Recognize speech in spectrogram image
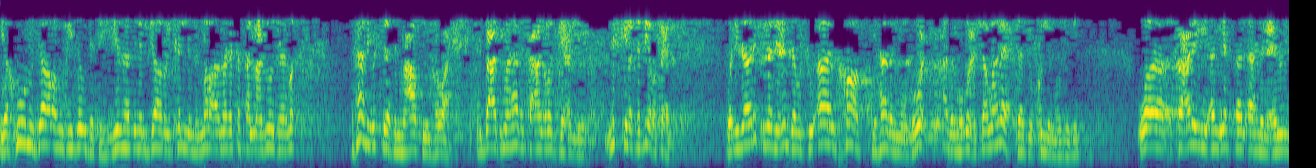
يخون جاره في زوجته يذهب إلى الجار ويكلم المرأة ماذا تفعل مع زوجها؟ هذه مشكلة المعاصي والفواحش. بعد ما هذا تعال رجع مشكلة كبيرة فعلا. ولذلك الذي عنده سؤال خاص في هذا الموضوع هذا الموضوع إن شاء الله لا يحتاجه كل الموجودين. فعليه أن يسأل أهل العلم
